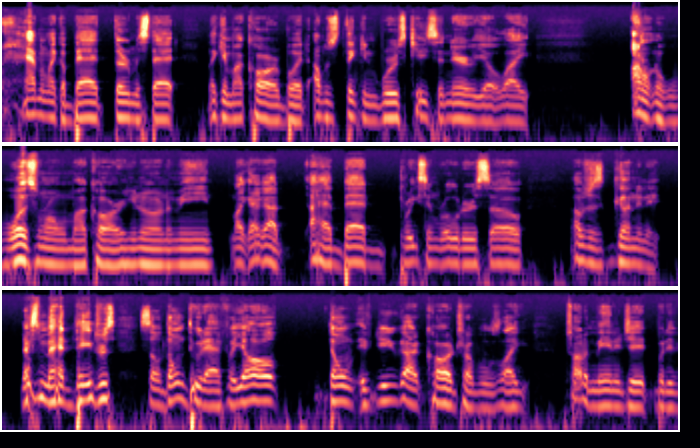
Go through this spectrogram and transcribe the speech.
having like a bad thermostat like in my car, but I was thinking worst case scenario, like I don't know what's wrong with my car, you know what I mean? Like I got I had bad brakes and rotors, so I was just gunning it. That's mad dangerous. So don't do that for y'all. Don't if you got car troubles, like try to manage it. But if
